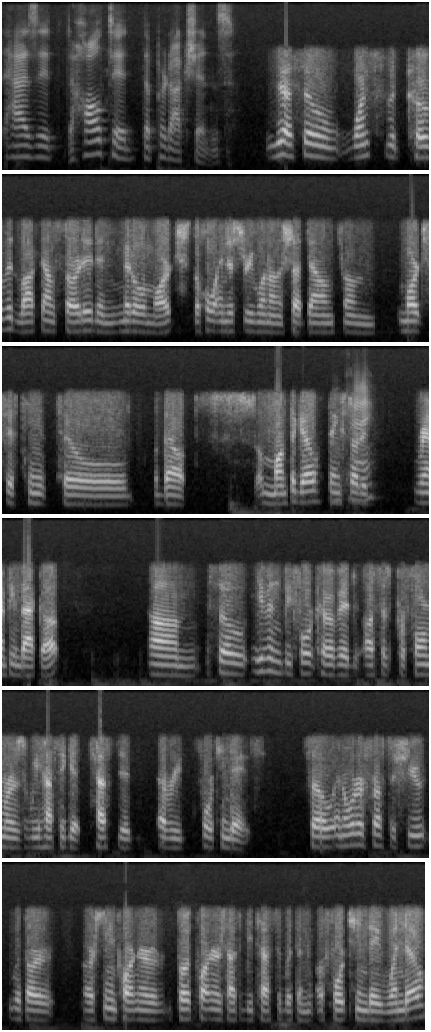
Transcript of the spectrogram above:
has it halted the productions? Yeah, so once the COVID lockdown started in middle of March, the whole industry went on a shutdown from March 15th till about a month ago. Things Okay. started ramping back up. Um, so even before COVID, us as performers, we have to get tested every 14 days. So in order for us to shoot with our our scene partner, both partners have to be tested within a 14 day window,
